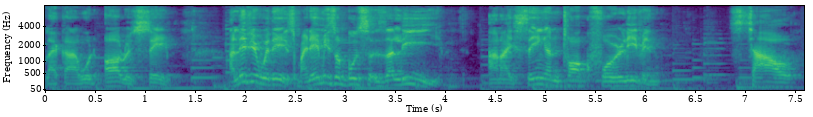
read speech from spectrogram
like I would always say. I leave you with this. My name is Abus Zali, and I sing and talk for a living. Ciao.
